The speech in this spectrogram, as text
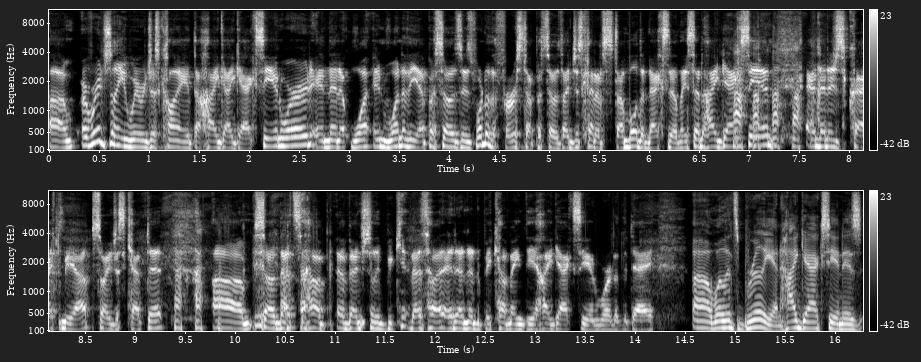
um, originally we were just calling it the Hygaxian word, and then it, in one of the episodes, is one of the first episodes, I just kind of stumbled and accidentally said Hygaxian, and then it just cracked me up, so I just kept it. Um, so that's how it eventually became. That's how it ended up becoming the Hygaxian word of the day. Uh, well, it's brilliant. Hygaxian is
